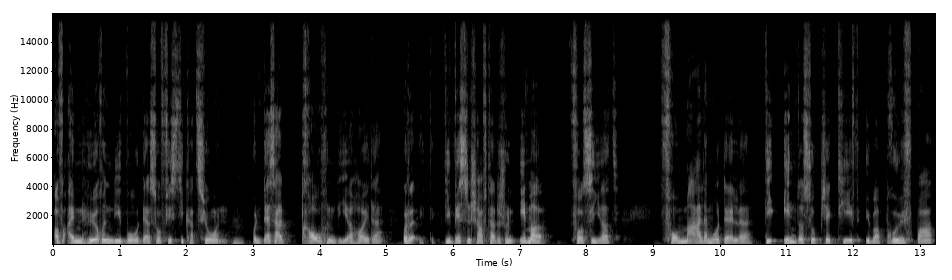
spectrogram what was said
auf einem höheren Niveau der Sophistikation. Mhm. Und deshalb brauchen wir heute, oder die Wissenschaft hatte schon immer forciert, formale Modelle, die intersubjektiv überprüfbar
